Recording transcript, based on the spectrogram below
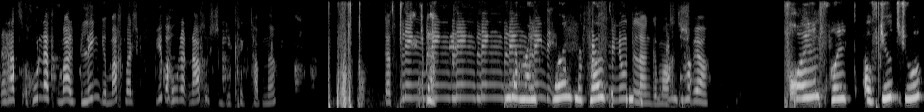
Dann hat es 100 Mal Bling gemacht, weil ich über 100 Nachrichten gekriegt habe, ne? Das Bling, Bling, Bling, Bling, Ja, Bling, mein Bling. Die, Freund, der fünf folgt, Minuten lang gemacht, ich schwör. Freund folgt auf YouTube.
